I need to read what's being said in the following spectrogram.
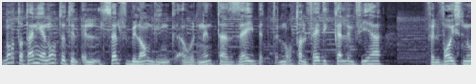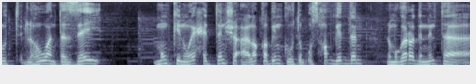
نقطة تانية نقطة ال self belonging أو إن أنت إزاي بت... النقطة اللي فادي اتكلم فيها في ال voice note اللي هو أنت إزاي ممكن واحد تنشأ علاقة بينكم وتبقوا صحاب جدا لمجرد إن أنت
